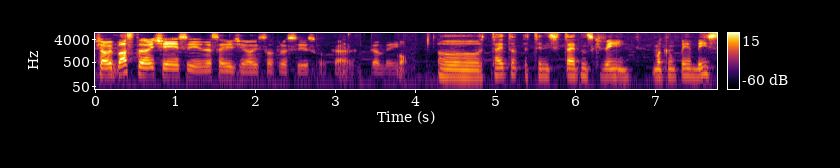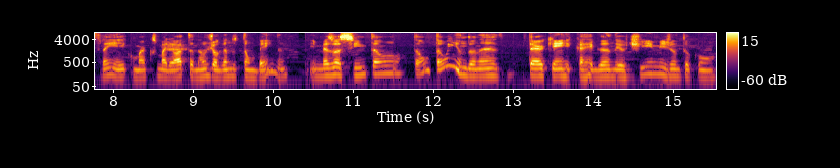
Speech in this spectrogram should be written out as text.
chove bastante hein, esse, nessa região em São Francisco, cara, também. Bom. O Titan, Tennessee Titans que vem uma campanha bem estranha aí, com o Marcos Mariota não jogando tão bem, né? E mesmo assim tão, tão, tão indo, né? Derrick Henry carregando aí o time, junto com,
